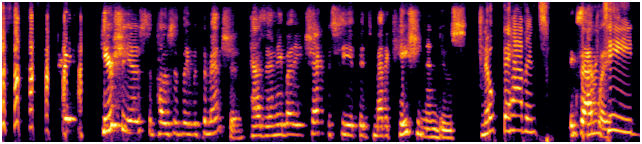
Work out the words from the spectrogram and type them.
Here she is, supposedly with dementia. Has anybody checked to see if it's medication induced? Nope, they haven't. Exactly. Guaranteed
